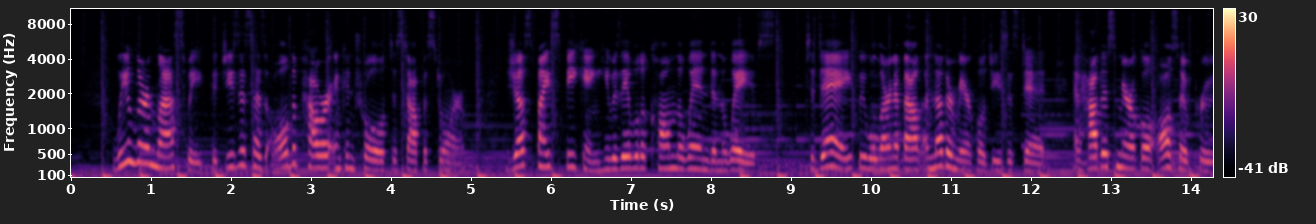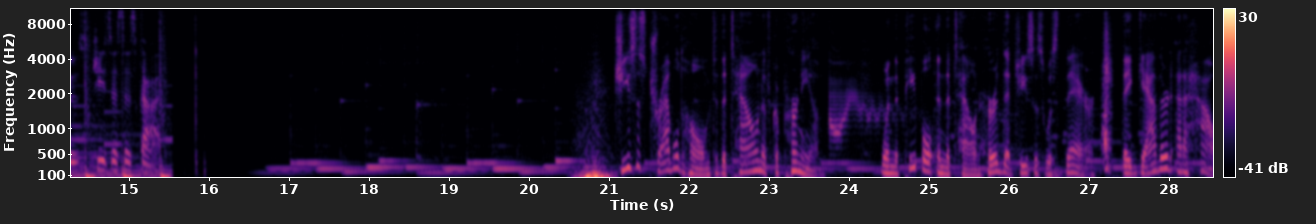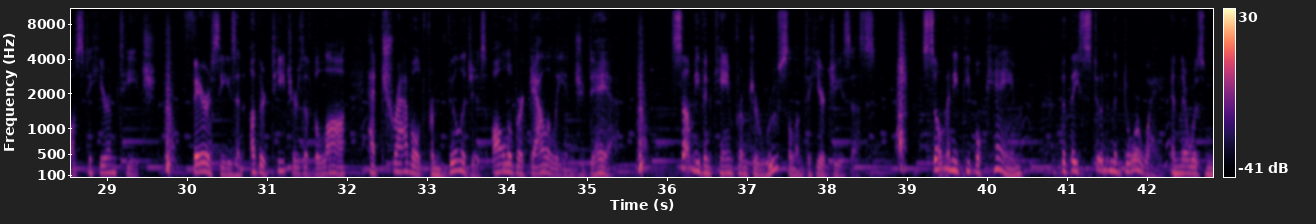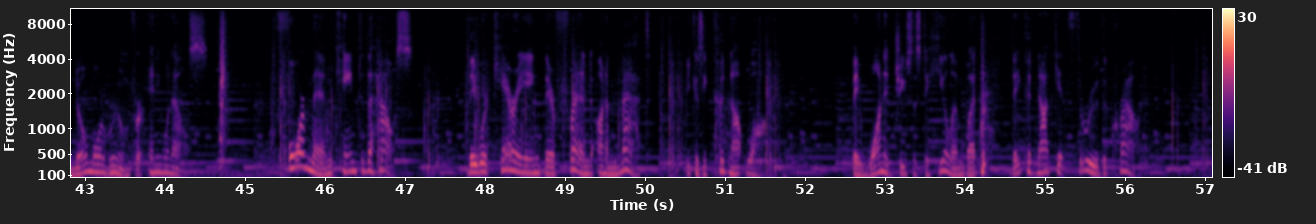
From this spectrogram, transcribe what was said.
We learned last week that Jesus has all the power and control to stop a storm. Just by speaking, he was able to calm the wind and the waves. Today, we will learn about another miracle Jesus did and how this miracle also proves Jesus is God. Jesus traveled home to the town of Capernaum. When the people in the town heard that Jesus was there, they gathered at a house to hear him teach. Pharisees and other teachers of the law had traveled from villages all over Galilee and Judea. Some even came from Jerusalem to hear Jesus. So many people came that they stood in the doorway and there was no more room for anyone else. Four men came to the house. They were carrying their friend on a mat because he could not walk. They wanted Jesus to heal him, but they could not get through the crowd.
